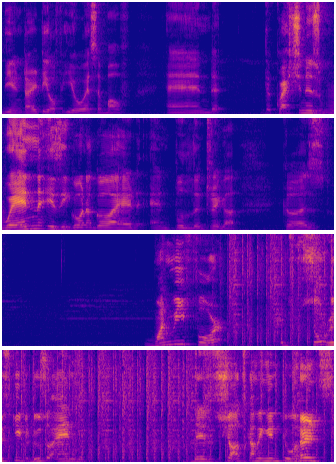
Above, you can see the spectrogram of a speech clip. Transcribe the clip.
the entirety of EOS above. And the question is, when is he gonna go ahead and pull the trigger? Because 1v4, it's so risky to do so, and there's shots coming in towards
